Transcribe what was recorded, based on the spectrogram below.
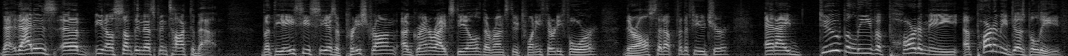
That that is, uh, you know, something that's been talked about. But the ACC has a pretty strong uh, grant rights deal that runs through 2034. They're all set up for the future, and I do believe a part of me, a part of me does believe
